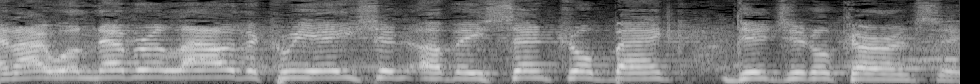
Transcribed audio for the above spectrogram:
And I will never allow the creation of a central bank digital currency.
